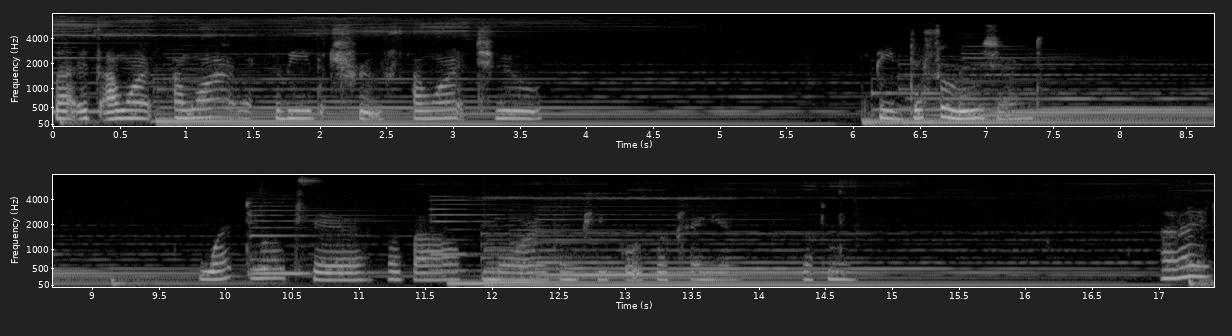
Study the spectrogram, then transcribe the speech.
Cause it's, I want, I want it to be the truth. I want to be disillusioned. What do I care about more than people's opinion of me? Alright.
